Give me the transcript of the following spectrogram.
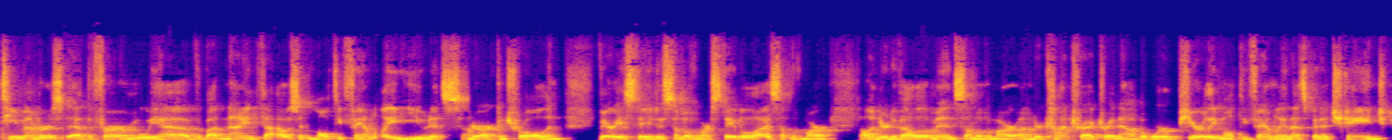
team members at the firm. We have about 9,000 multifamily units under our control in various stages. Some of them are stabilized, some of them are under development, some of them are under contract right now, but we're purely multifamily. And that's been a change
